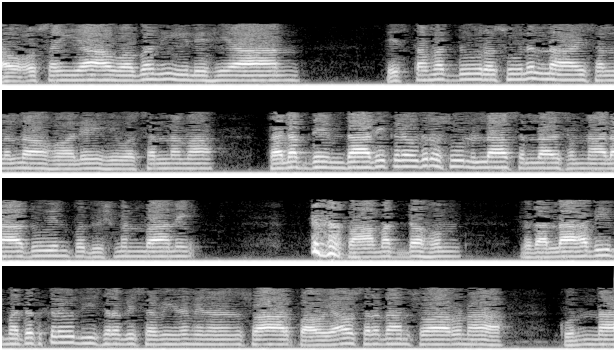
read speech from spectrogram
او عسیا و بنی لحیان استمدو رسول الله صلی الله علیہ وسلم طلب د امداد کړو در رسول الله صلی الله علیہ وسلم نالا دوین پا دشمن باندې فامدہم نو د الله حبيب مدد کړو دي سره به سمین من سوار پاو یا سردان سوارنا كنا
